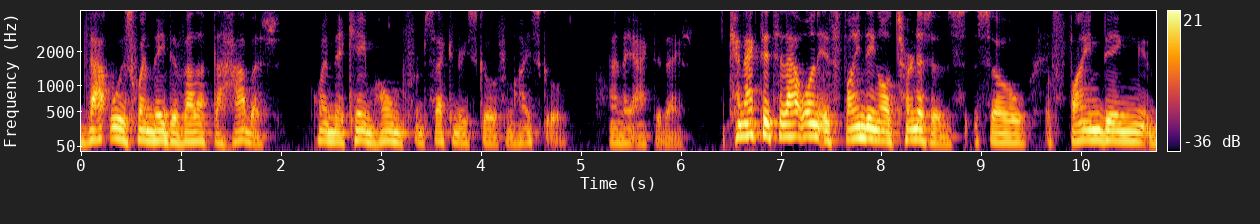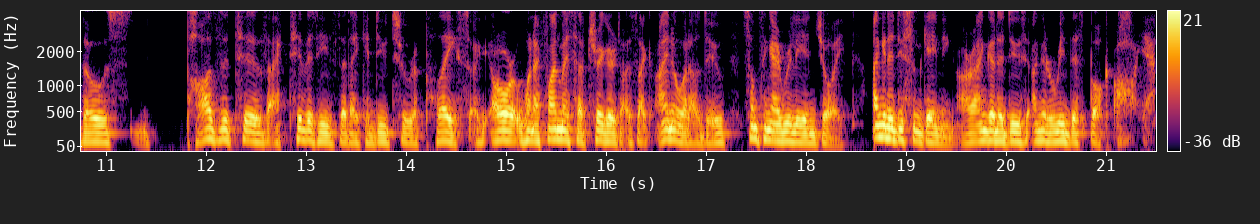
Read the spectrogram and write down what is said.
that was when they developed the habit when they came home from secondary school, from high school, and they acted out. Connected to that one is finding alternatives. So, finding those positive activities that I can do to replace, or when I find myself triggered, I was like, I know what I'll do, something I really enjoy. I'm going to do some gaming, or I'm going to do, I'm going to read this book. Oh, yeah.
